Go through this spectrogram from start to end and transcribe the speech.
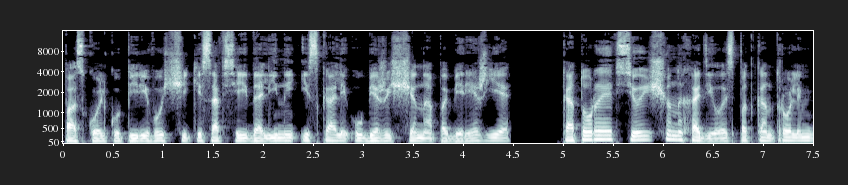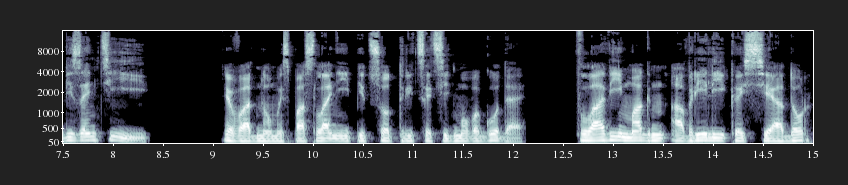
поскольку перевозчики со всей долины искали убежище на побережье, которое все еще находилось под контролем Византии. В одном из посланий 537 года Флавий Магн Аврелий Кассиадор,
